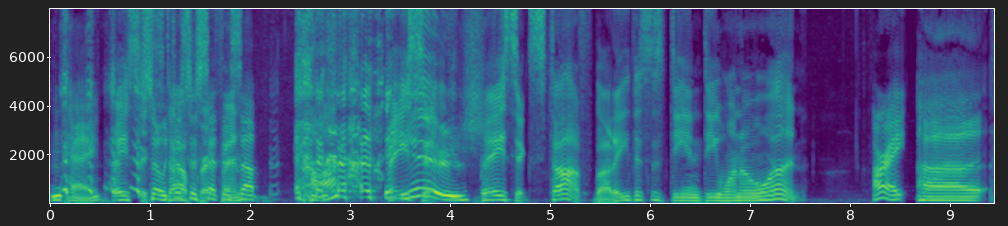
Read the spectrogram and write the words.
Okay. Basic so stuff, just to set this up, huh? Basic, basic stuff, buddy. This is D and D 101. All right. Uh,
